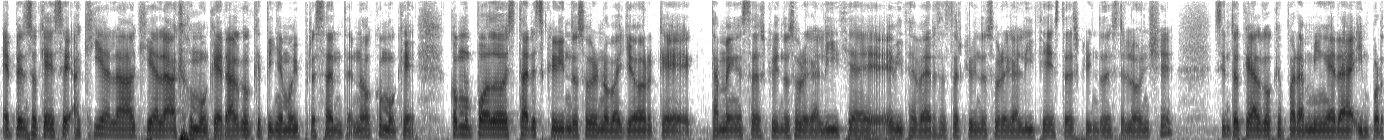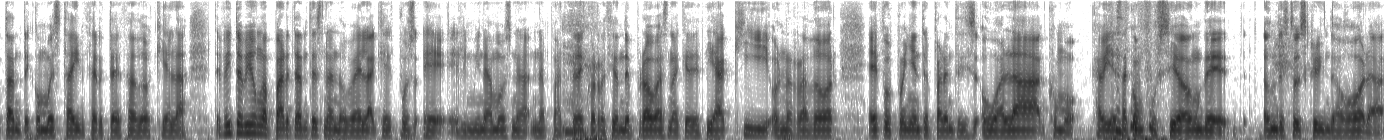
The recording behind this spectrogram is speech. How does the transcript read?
Eh, e penso que ese aquí alá, aquí alá, como que era algo que tiña moi presente, ¿no? Como que como podo estar escribindo sobre Nova York que tamén está escribindo sobre Galicia eh, e, e viceversa, está escribindo sobre Galicia e está escribindo desde lonxe. Sinto que é algo que para min era importante como esta incerteza do aquí alá. De feito, había unha parte antes na novela que pues, eh, eliminamos na, na parte de corrección de probas na que decía aquí o narrador e eh, pues, poñente paréntesis ou alá, como que había esa confusión de onde estou escribindo agora,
